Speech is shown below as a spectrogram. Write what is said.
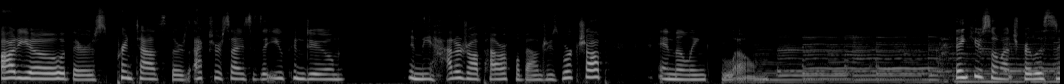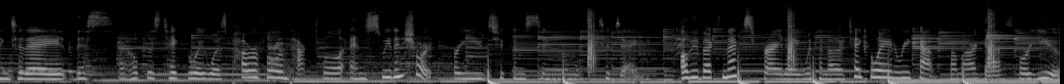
audio, there's printouts, there's exercises that you can do in the How to Draw Powerful Boundaries workshop in the link below. Thank you so much for listening today. This I hope this takeaway was powerful, impactful, and sweet and short for you to consume today. I'll be back next Friday with another takeaway and recap from our guest for you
